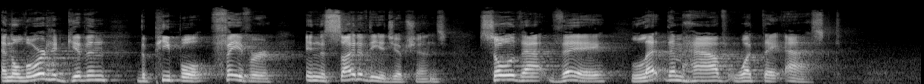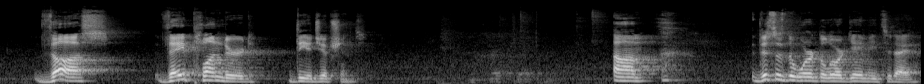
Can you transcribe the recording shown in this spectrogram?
And the Lord had given the people favor in the sight of the Egyptians so that they let them have what they asked. Thus, they plundered the Egyptians. Um, this is the word the Lord gave me today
